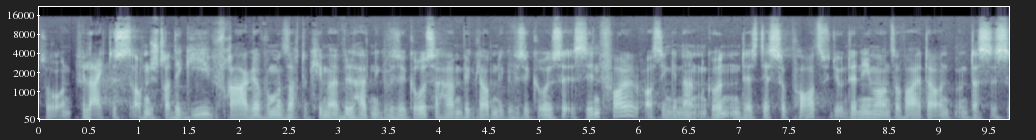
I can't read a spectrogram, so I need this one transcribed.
So, und vielleicht ist es auch eine Strategiefrage, wo man sagt, okay, man will halt eine gewisse Größe haben. Wir glauben, eine gewisse Größe ist sinnvoll, aus den genannten Gründen des, des Supports für die Unternehmer und so weiter. Und, und das ist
